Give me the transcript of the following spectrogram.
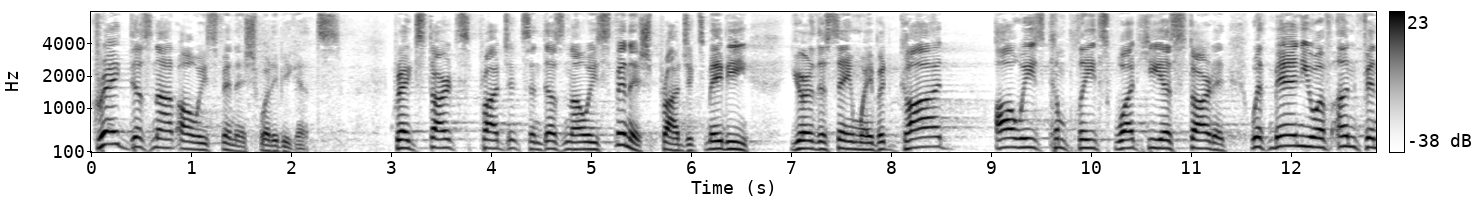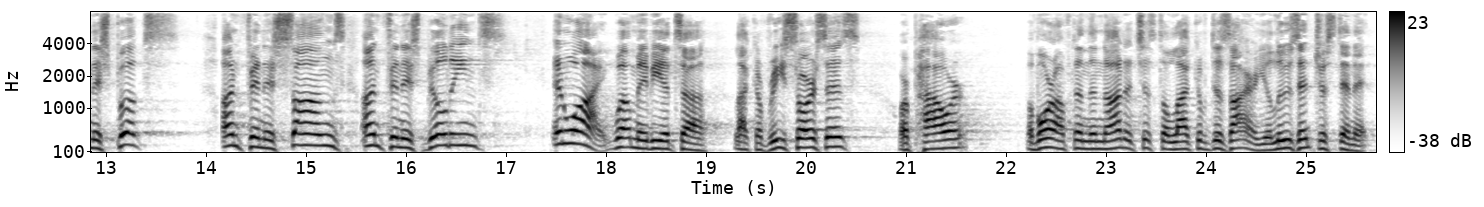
Greg does not always finish what he begins. Greg starts projects and doesn't always finish projects. Maybe you're the same way, but God always completes what he has started. With man, you have unfinished books, unfinished songs, unfinished buildings. And why? Well, maybe it's a lack of resources or power, but more often than not, it's just a lack of desire. You lose interest in it.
